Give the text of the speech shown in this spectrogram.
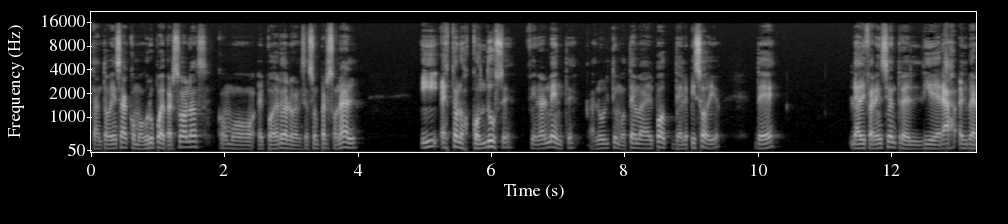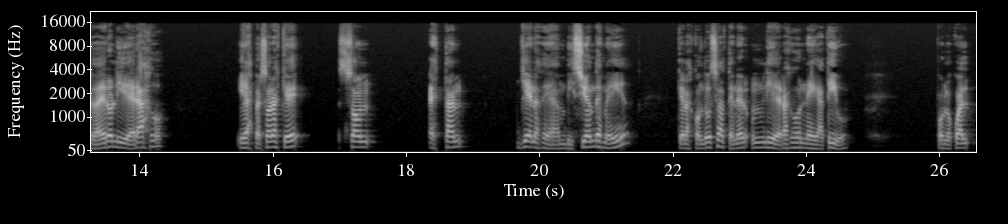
tanto bien sea como grupo de personas, como el poder de la organización personal. Y esto nos conduce, finalmente, al último tema del, pod, del episodio, de la diferencia entre el, liderazgo, el verdadero liderazgo y las personas que son, están llenas de ambición desmedida que las conduce a tener un liderazgo negativo, por lo cual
